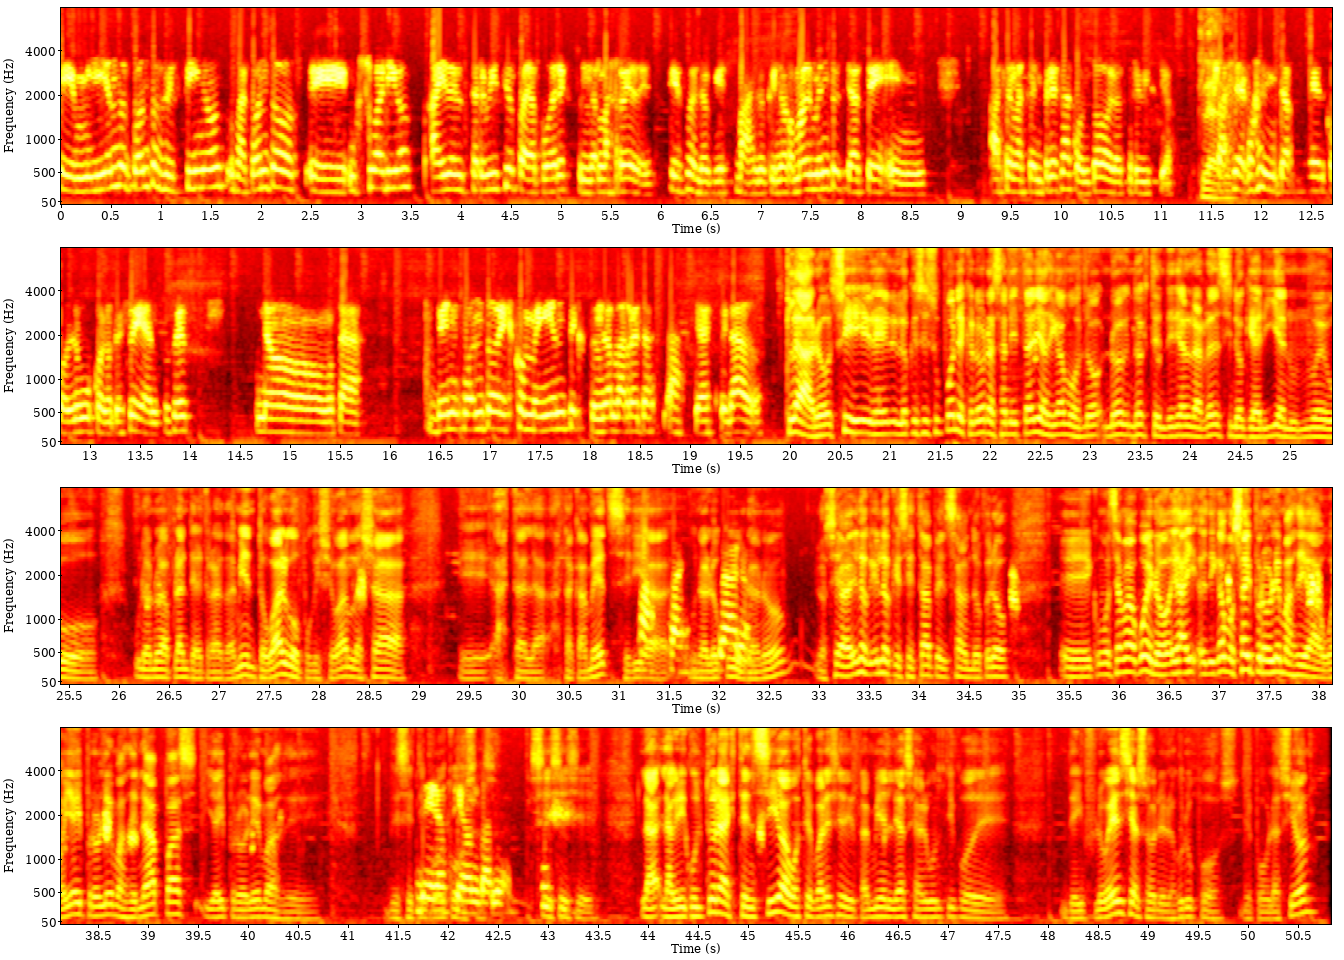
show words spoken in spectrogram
eh, midiendo cuántos vecinos, o sea, cuántos eh, usuarios hay del servicio para poder extender las redes. Eso es lo que es, va, lo que normalmente se hace en hacen las empresas con todos los servicios, ya sea con internet, con luz, con lo que sea. Entonces, no, o sea, ven cuánto es conveniente extender la red hacia este lado. Claro, sí, lo que se supone es que en obras sanitarias, digamos, no, no, no, extenderían la red, sino que harían un nuevo, una nueva planta de tratamiento o algo, porque llevarla ya eh, hasta la hasta Camet sería una locura, ¿no? O sea, es lo, es lo que se está pensando, pero, eh, ¿cómo se llama? Bueno, hay, digamos, hay problemas de agua, y hay problemas de napas, y hay problemas de, de ese tipo de, cosas. También. Sí, sí, sí. La, agricultura extensiva, ¿vos te parece que también le hace algún tipo de, influencia sobre los grupos de población?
